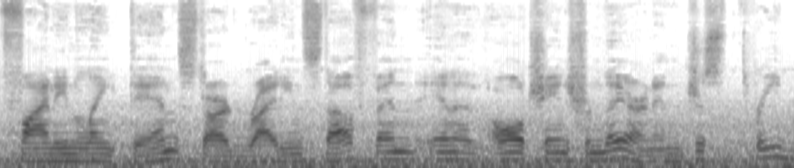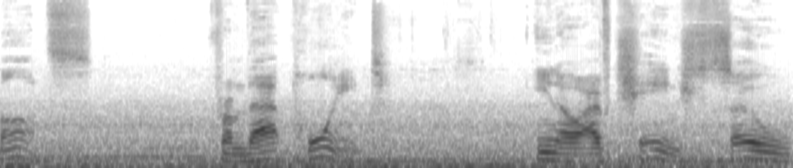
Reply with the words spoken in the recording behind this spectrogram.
finding LinkedIn, started writing stuff, and, and it all changed from there. And in just three months from that point, you know, I've changed so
